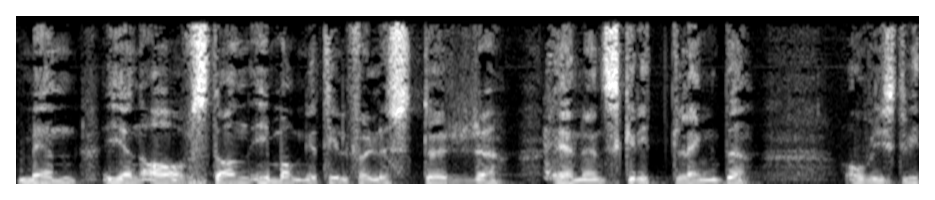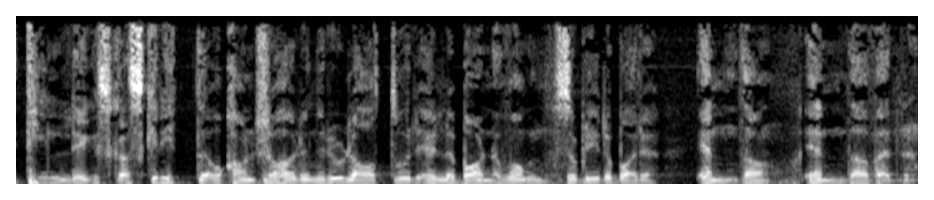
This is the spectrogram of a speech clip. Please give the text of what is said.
men i en avstand i mange tilfeller større enn en skrittlengde? Og hvis du i tillegg skal skritte og kanskje har en rullator eller barnevogn, så blir det bare enda, enda verre.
